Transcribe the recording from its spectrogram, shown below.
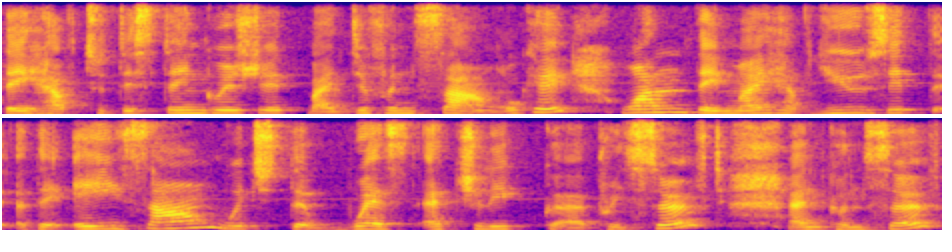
they have to distinguish it by different sound, okay? One, they might have used it, the, the A sound, which the West actually uh, preserved and conserved,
